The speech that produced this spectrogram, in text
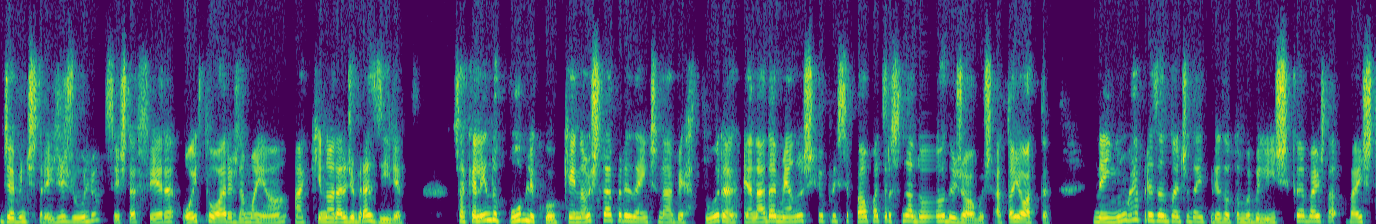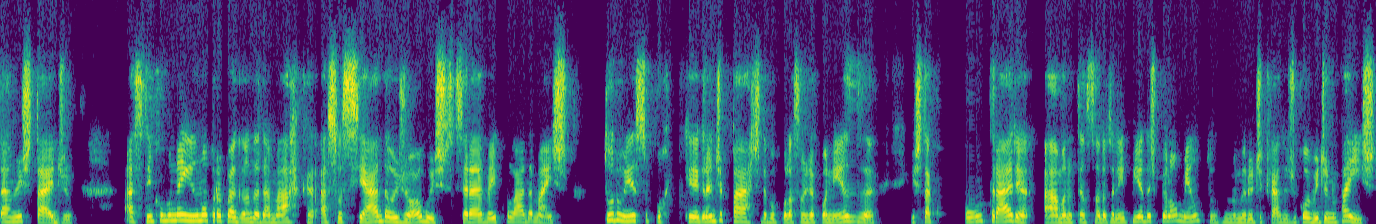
dia 23 de julho, sexta-feira, 8 horas da manhã, aqui no horário de Brasília. Só que além do público, quem não está presente na abertura é nada menos que o principal patrocinador dos jogos, a Toyota, nenhum representante da empresa automobilística vai estar, vai estar no estádio, assim como nenhuma propaganda da marca associada aos jogos será veiculada mais. Tudo isso porque grande parte da população japonesa está contrária à manutenção das Olimpíadas pelo aumento no número de casos de Covid no país,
